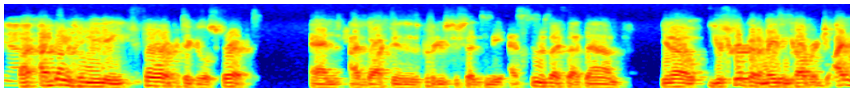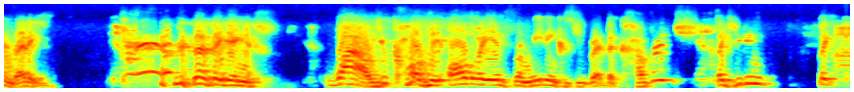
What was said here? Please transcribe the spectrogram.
Yeah. I, have gone into a meeting for a particular script, and I've walked in, and the producer said to me, as soon as I sat down, you know, your script got amazing coverage. I haven't read it yet. Yeah. I'm thinking, wow, you called me all the way in for a meeting because you read the coverage? Yeah. Like you didn't like uh,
